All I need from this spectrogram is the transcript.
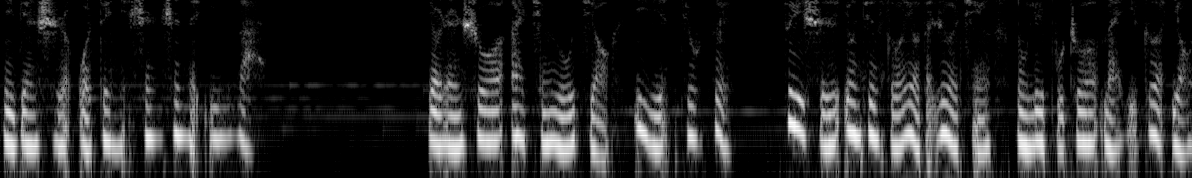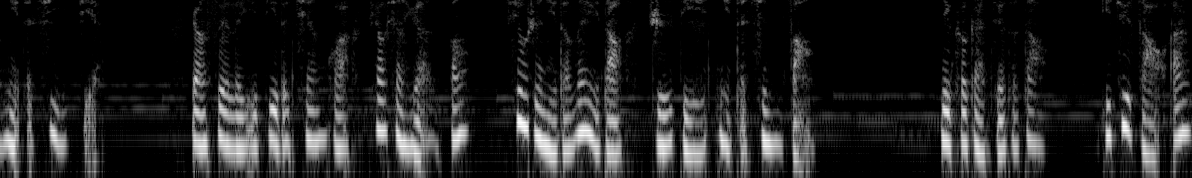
你便是我对你深深的依赖。有人说，爱情如酒，一饮就醉。最时用尽所有的热情，努力捕捉每一个有你的细节，让碎了一地的牵挂飘向远方，嗅着你的味道，直抵你的心房。你可感觉得到，一句早安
